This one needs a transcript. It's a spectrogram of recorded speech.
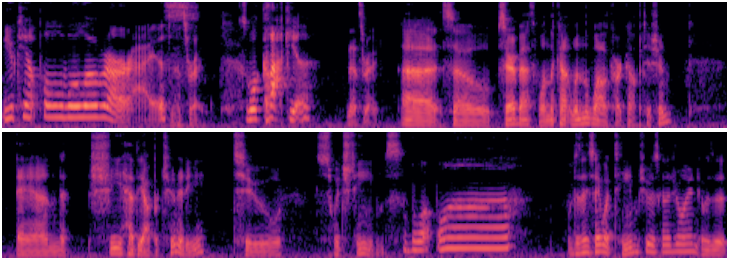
You can't pull the wool over our eyes. That's right. Because we'll clock you. That's right. Uh, so Sarah Beth won the con- won the wild card competition, and she had the opportunity to switch teams. Blah, blah. Did they say what team she was going to join? Was it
